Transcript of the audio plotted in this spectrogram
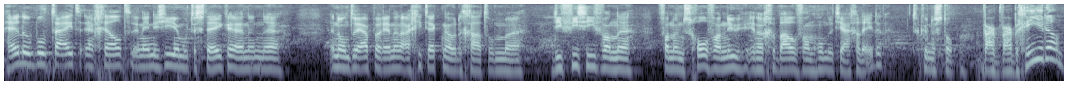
heleboel tijd en geld en energie in moeten steken. En een, eh, een ontwerper en een architect nodig gehad om eh, die visie van, eh, van een school van nu in een gebouw van 100 jaar geleden te kunnen stoppen. Waar, waar begin je dan?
